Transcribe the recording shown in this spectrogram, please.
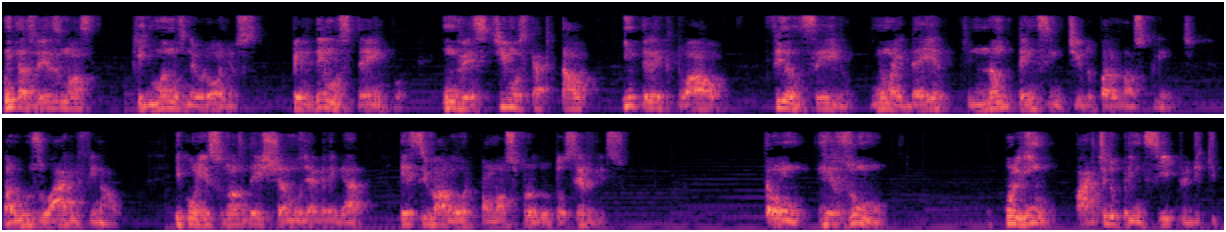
Muitas vezes nós queimamos neurônios, perdemos tempo, investimos capital intelectual, financeiro em uma ideia que não tem sentido para o nosso cliente, para o usuário final. E com isso nós deixamos de agregar esse valor ao nosso produto ou serviço. Então, em resumo, o Lean parte do princípio de que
